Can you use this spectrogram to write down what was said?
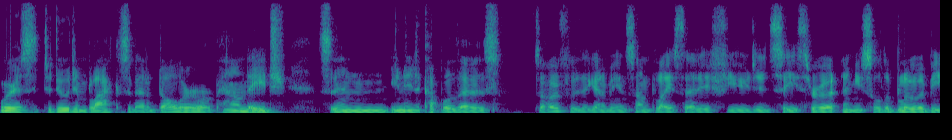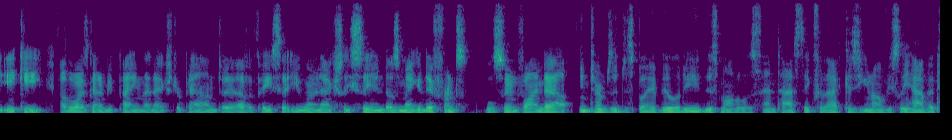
whereas to do it in black is about a dollar or a pound each. So then you need a couple of those. So hopefully they're going to be in some place that if you did see through it and you saw the blue, it'd be icky. Otherwise, going to be paying that extra pound to have a piece that you won't actually see and doesn't make a difference. We'll soon find out. In terms of displayability, this model is fantastic for that because you can obviously have it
